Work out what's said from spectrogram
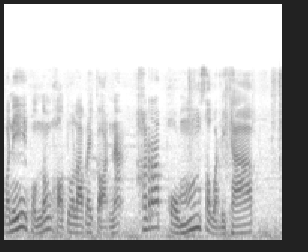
วันนี้ผมต้องขอตัวลาไปก่อนนะครับผมสวัสดีครับ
